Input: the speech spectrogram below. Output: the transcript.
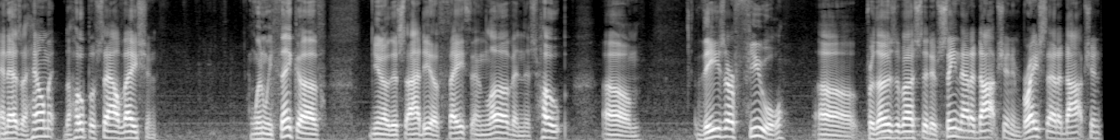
and as a helmet, the hope of salvation. When we think of, you know, this idea of faith and love and this hope, um, these are fuel uh, for those of us that have seen that adoption, embraced that adoption.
